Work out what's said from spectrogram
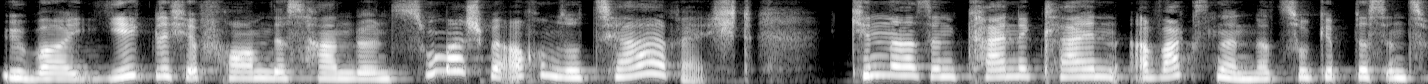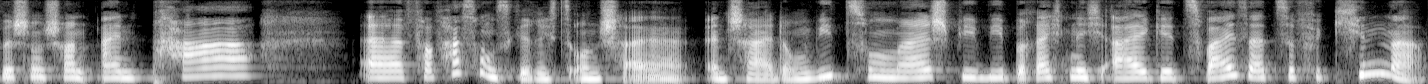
über jegliche Form des Handelns, zum Beispiel auch im Sozialrecht. Kinder sind keine kleinen Erwachsenen. Dazu gibt es inzwischen schon ein paar äh, Verfassungsgerichtsentscheidungen, wie zum Beispiel, wie berechne ich ALG-2-Sätze für Kinder?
